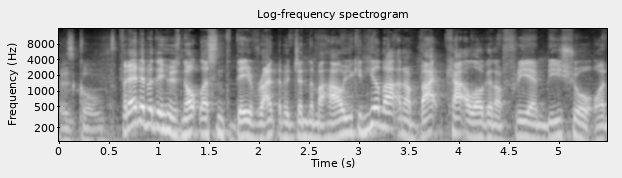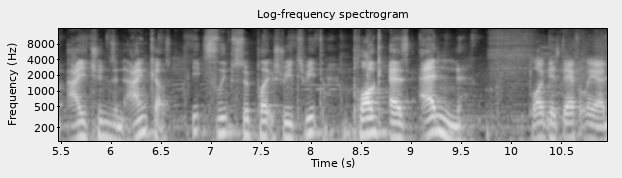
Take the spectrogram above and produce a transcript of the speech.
It was gold. For anybody who's not listened to Dave rant about Jinder Mahal, you can hear that in our back catalogue on our free MB show on iTunes and Anchor. Eat, Sleep, Suplex, Retweet. Plug is in. Plug is definitely in.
